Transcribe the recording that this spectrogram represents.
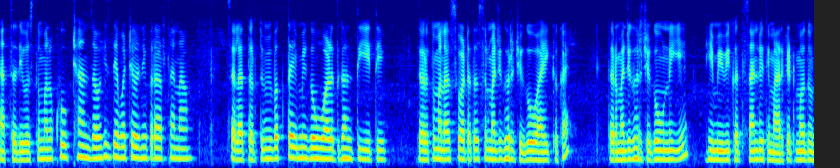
आजचा दिवस तुम्हाला खूप छान जावं हीच देवाचरणी प्रार्थना. चला तर तुम्ही बघताय मी गहू वाळत घालती येते. तर तुम्हाला असं वाटत असेल माझे घरचे गहू आहे का काय? तर माझे घरचे गहू नाही आहे. हे मी विकत आणले होते मार्केटमधून.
